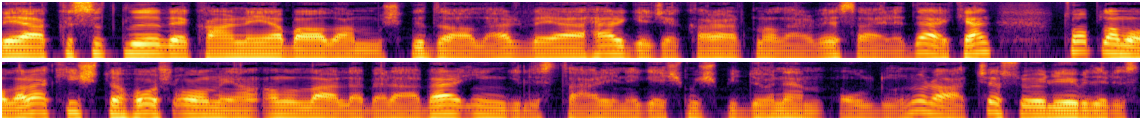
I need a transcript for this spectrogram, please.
veya kısıtlı ve karneye bağlanmış gıdalar veya her gece karartmalar vesaire derken toplam olarak hiç de hoş olmayan anılarla beraber İngiliz tarihine geçmiş bir dönem olduğunu rahatça söyleyebiliriz.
